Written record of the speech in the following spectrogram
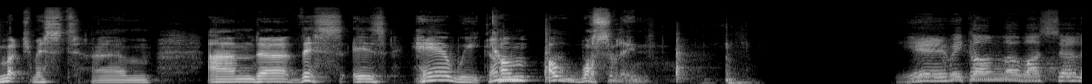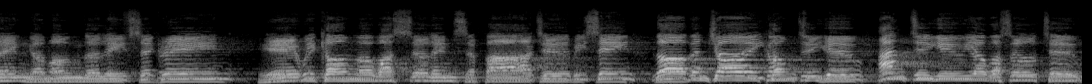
much missed. Um, and uh, this is Here We Come, a Wassailing. Here we come a wassailing among the leaves of green. Here we come a wassailing so far to be seen. Love and joy come to you, and to you your wassail too.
